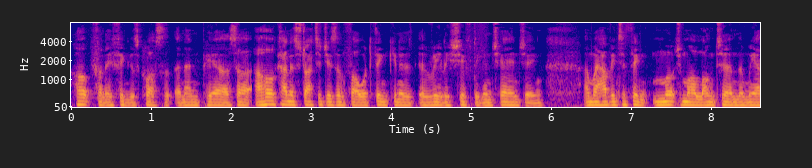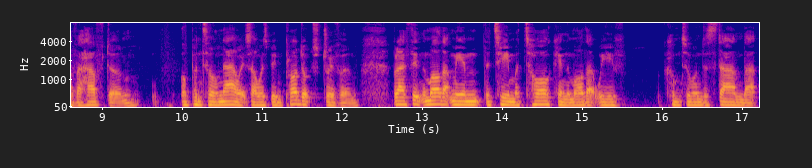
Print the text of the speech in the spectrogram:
hopefully, fingers crossed, an NPO. So our whole kind of strategies and forward thinking are, are really shifting and changing. And we're having to think much more long term than we ever have done. Up until now, it's always been product driven. But I think the more that me and the team are talking, the more that we've come to understand that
